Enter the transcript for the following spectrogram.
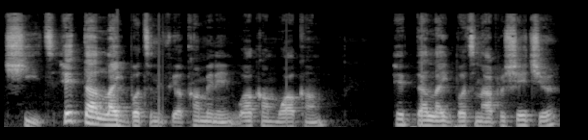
cheat. Hit that like button if you're coming in. Welcome welcome. Hit that like button. I appreciate you.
